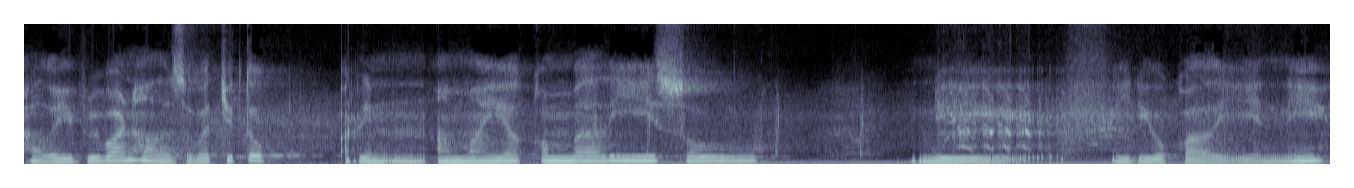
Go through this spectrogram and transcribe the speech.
Halo everyone, halo sobat YouTube. Rin Amaya kembali so di video kali ini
